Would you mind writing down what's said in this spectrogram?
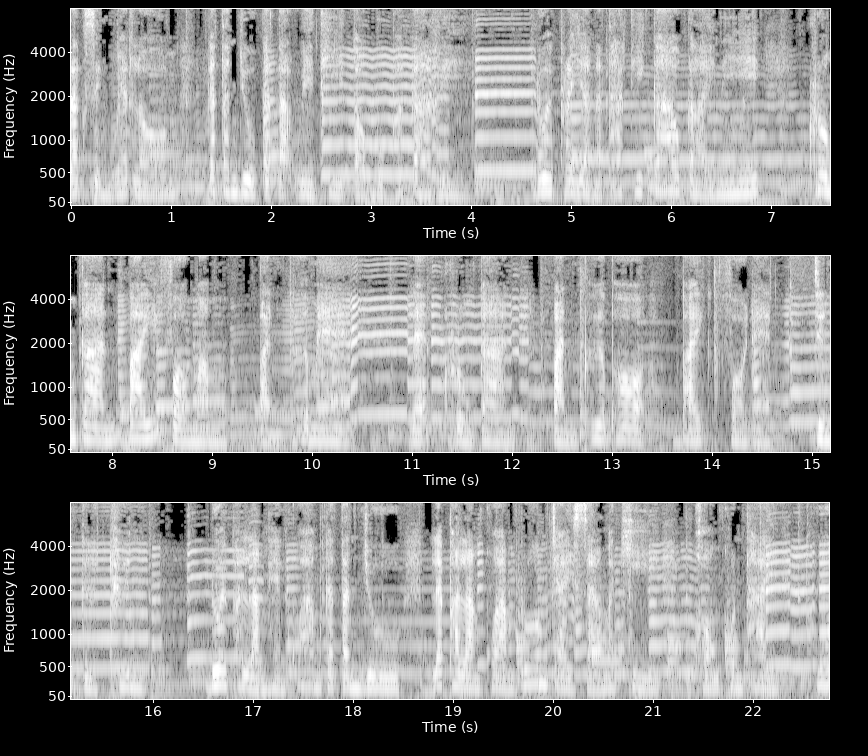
รักสิ่งแวดล้อม กตัญญูกะตะเวทีต่อบุพการี ด้วยพระญาณทัศน์ที่ก้าวไกลนี้ โครงการ Bike for Mom ปั่นเพื่อแม่ และโครงการปั่นเพื่อพ่อ Bike for Dad จึงเกิดขึ้น ด้วยพลังแห่งความกตัญญู และพลังความร่วมใจสามัคคีของคนไทยทั่ว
